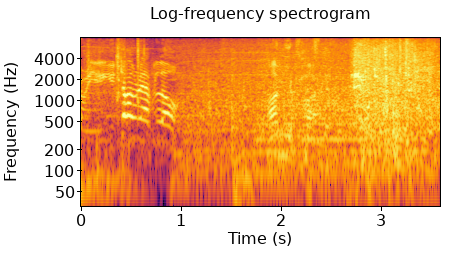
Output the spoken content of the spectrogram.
Area. You don't have long. I'm your pilot.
